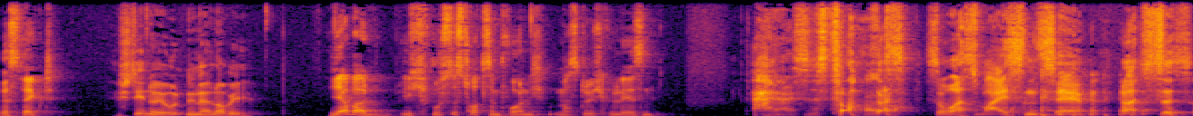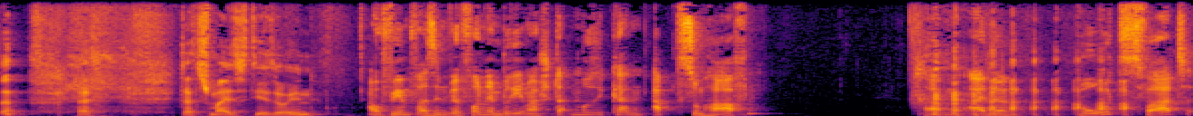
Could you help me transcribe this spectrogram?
Respekt. Wir stehen doch hier unten in der Lobby. Ja, aber ich wusste es trotzdem vorhin. Ich habe es durchgelesen. Ah, das ist doch, das, sowas weiß ein Sam. Das, ist, das, das schmeiß ich dir so hin. Auf jeden Fall sind wir von den Bremer Stadtmusikanten ab zum Hafen, haben eine Bootsfahrt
